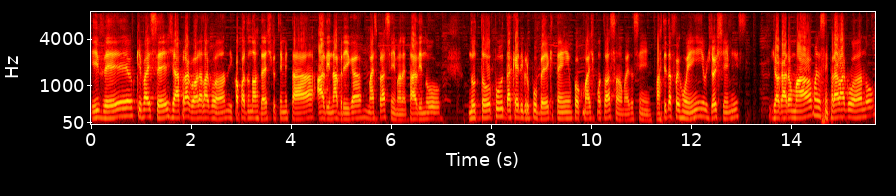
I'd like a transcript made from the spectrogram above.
e ver o que vai ser já para agora Lagoano e Copa do Nordeste que o time tá ali na briga mais para cima, né? Tá ali no no topo daquele grupo B que tem um pouco mais de pontuação, mas assim, a partida foi ruim, os dois times jogaram mal, mas assim, para Lagoano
